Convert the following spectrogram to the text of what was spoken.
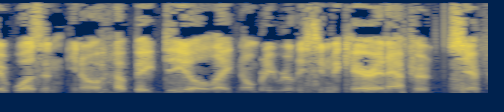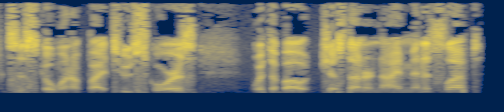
it wasn't you know a big deal. Like nobody really seemed to care. And after San Francisco went up by two scores with about just under nine minutes left,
